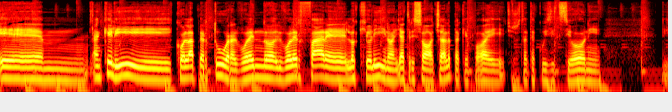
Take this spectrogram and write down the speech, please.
e ehm, anche lì con l'apertura il, volendo, il voler fare l'occhiolino agli altri social perché poi ci sono state acquisizioni di,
